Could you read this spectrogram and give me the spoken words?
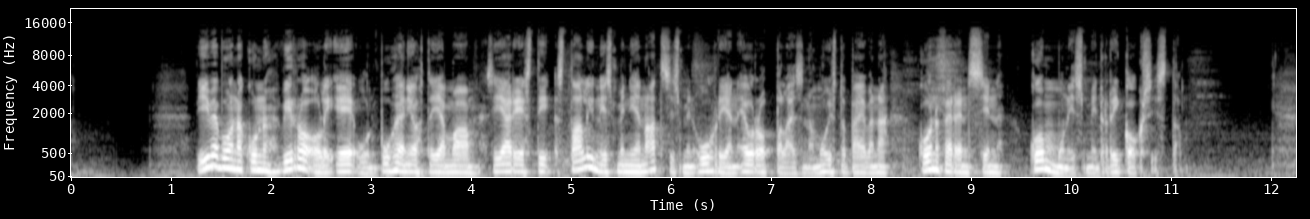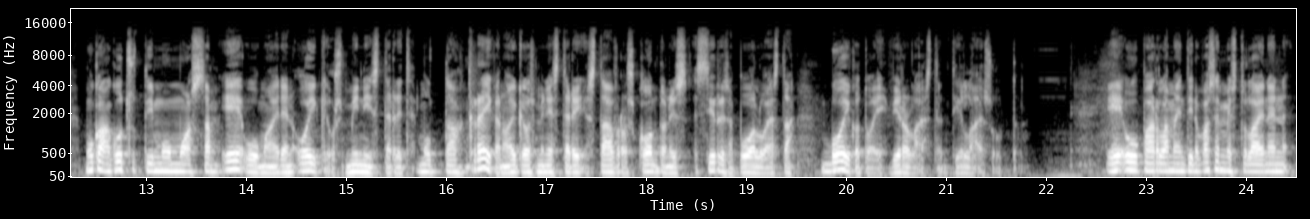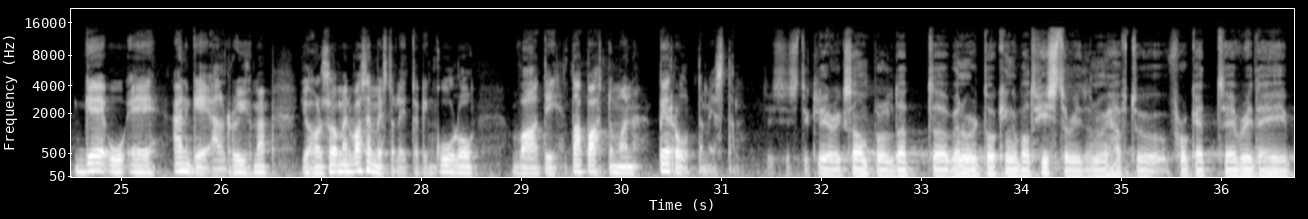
Viime vuonna, kun Viro oli EUn puheenjohtajamaa, se järjesti stalinismin ja natsismin uhrien eurooppalaisena muistopäivänä konferenssin kommunismin rikoksista. Mukaan kutsuttiin muun muassa EU-maiden oikeusministerit, mutta Kreikan oikeusministeri Stavros Kontonis Sirisa-puolueesta boikotoi virolaisten tilaisuutta. EU-parlamentin vasemmistolainen GUE-NGL-ryhmä, johon Suomen vasemmistoliittokin kuuluu, vaati tapahtuman peruuttamista. This is the clear example that uh, when we're talking about history, then we have to forget everyday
